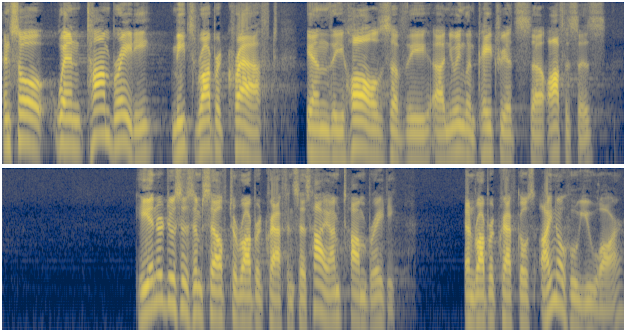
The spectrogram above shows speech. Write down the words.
And so when Tom Brady meets Robert Kraft in the halls of the uh, New England Patriots uh, offices, he introduces himself to Robert Kraft and says, Hi, I'm Tom Brady. And Robert Kraft goes, I know who you are.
